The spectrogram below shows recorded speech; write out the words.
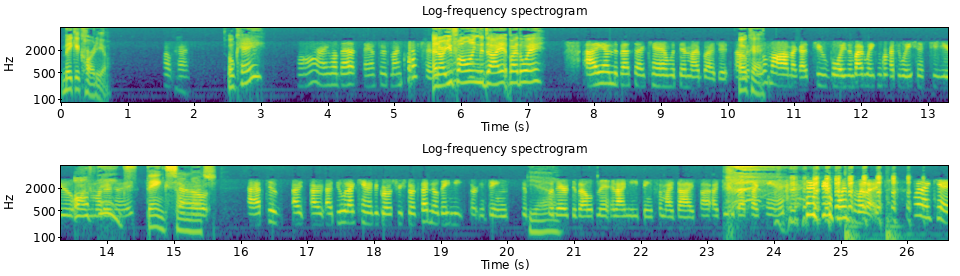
make it cardio Okay. okay All right. Well, that answers my question. and are you following the diet by the way I am the best I can within my budget. I'm Okay. a single mom. I got two boys, and by the way, congratulations to you oh on Mother's Day. thanks thanks so So, much I have to. I, I, I do what I can at the grocery store because I know they need certain things to, Yeah. for their development, and I need things for my diet. So I, I do the best I can with what I what I can.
